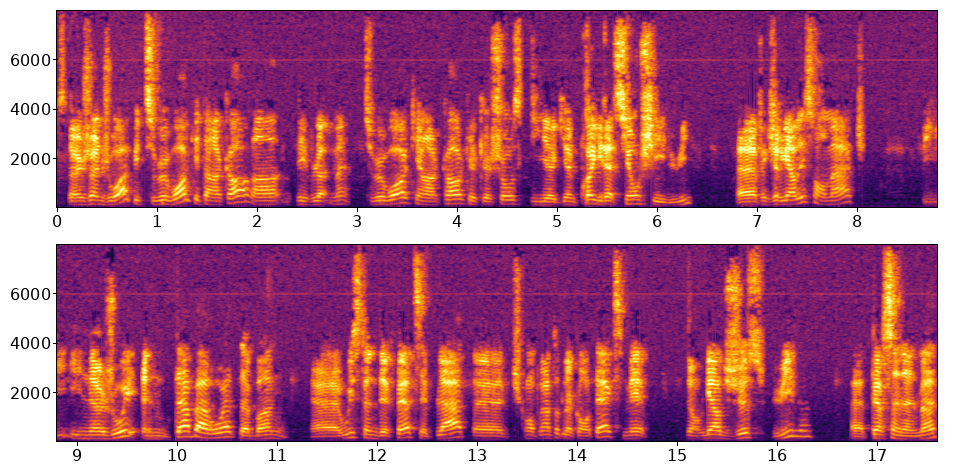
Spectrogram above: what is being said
c'est un jeune joueur, puis tu veux voir qu'il est encore en développement. Tu veux voir qu'il y a encore quelque chose, qui, a une progression chez lui. Euh, fait que j'ai regardé son match, puis il a joué une tabarouette de bonne. Euh, oui, c'est une défaite, c'est plate, euh, je comprends tout le contexte, mais si on regarde juste lui, là, euh, personnellement,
